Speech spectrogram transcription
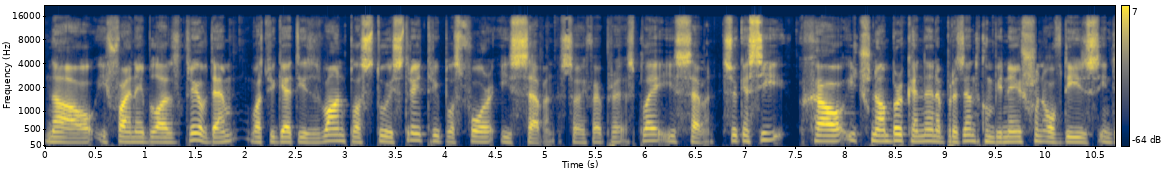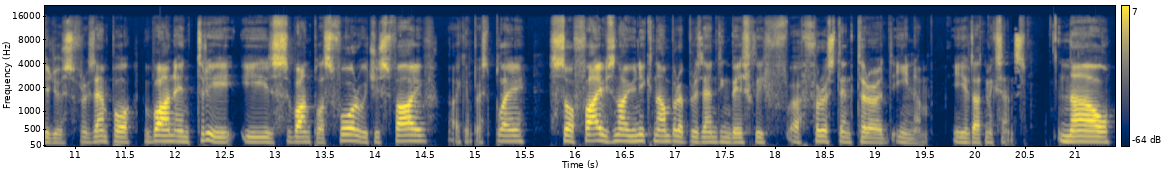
Now, if I enable all three of them, what we get is 1 plus 2 is 3, 3 plus 4 is 7. So if I press play, is 7. So you can see how each number can then represent combination of these integers. For example, 1 and 3 is 1 plus 4, which is 5. I can press play. So 5 is now a unique number representing basically uh, first and third enum, if that makes sense. Now,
